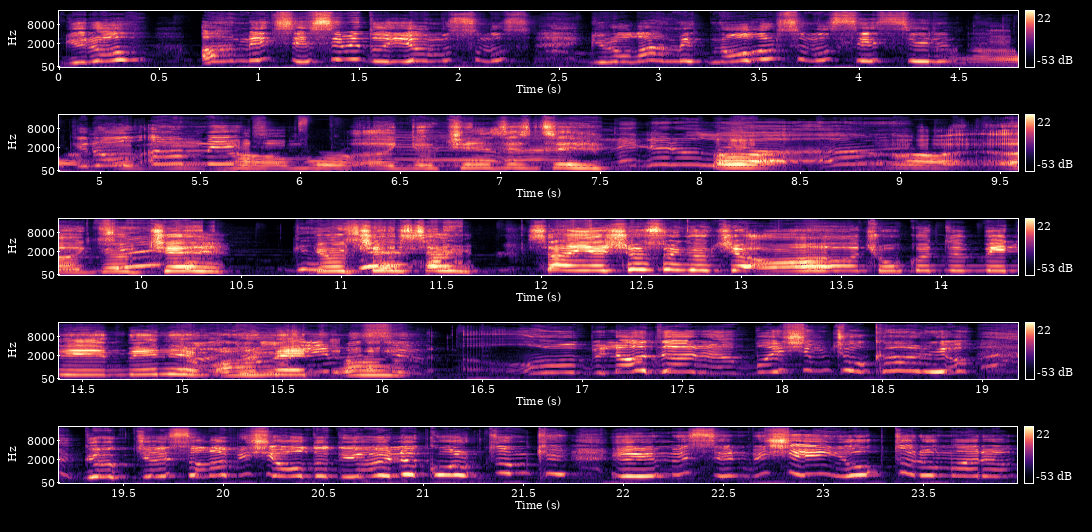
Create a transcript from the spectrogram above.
Gürol, Ahmet sesimi duyuyor musunuz? Gürol, Ahmet ne olursunuz ses verin. Gürol, Ahmet. Aa, bu Gökçe'nin sesi. Neler oluyor? aa, aa, Gökçe. Gökçe sen sen yaşıyorsun Gökçe. Aa çok kötü benim benim Gürol, Ahmet. iyi aa. misin? Aa, birader başım çok ağrıyor. Gökçe sana bir şey oldu diye öyle korktum ki. İyi misin? Bir şeyin yoktur umarım.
